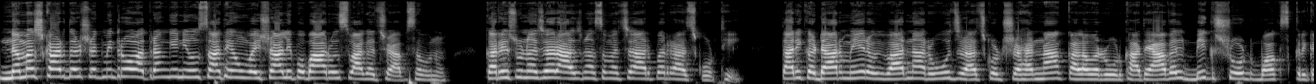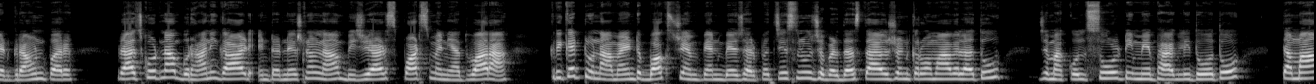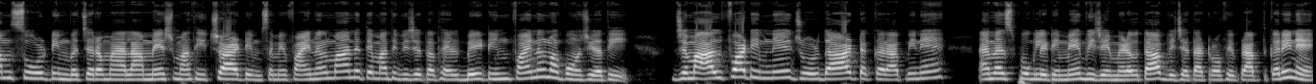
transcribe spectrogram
નમસ્કાર દર્શક મિત્રો, અતરંગી ન્યૂઝ સાથે હું વૈશાલી પોબારું. સ્વાગત છે આપ સૌનું. કરીશું નજર આજના સમાચાર પર રાજકોટથી. તારીખ અઢાર મે, રવિવારના રોજ રાજકોટ શહેરના કાલાવર રોડ ખાતે આવેલ big shot box cricket ground પર રાજકોટના બુરહાની ગાર્ડ ઇન્ટરનેશનલના બીજીઆર સ્પોર્ટ્સમેનિયા દ્વારા ક્રિકેટ ટુર્નામેન્ટ બોક્સ ચેમ્પિયન બે હજાર પચીસનું જબરદસ્ત આયોજન કરવામાં આવેલ હતું, જેમાં કુલ સોળ ટીમે ભાગ લીધો હતો. તમામ સોળ ટીમ વચ્ચે રમાયેલા મેચમાંથી ચાર ટીમ સેમીફાઇનલમાં અને તેમાંથી વિજેતા થયેલ બે ટીમ ફાઇનલમાં પહોંચી હતી, જેમાં આલ્ફા ટીમને જોરદાર ટક્કર આપીને એમએસ ફુગલી ટીમે વિજય મેળવતા વિજેતા ટ્રોફી પ્રાપ્ત કરીને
